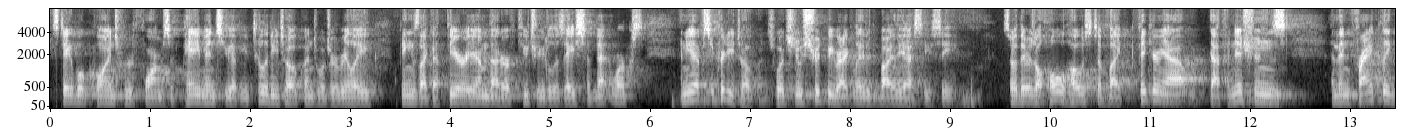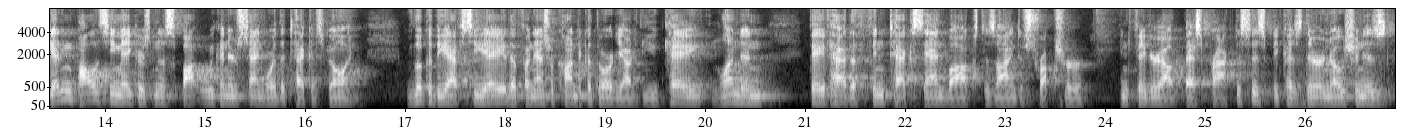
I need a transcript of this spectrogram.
stable coins for forms of payments. You have utility tokens, which are really things like Ethereum that are future utilization of networks. And you have security tokens, which should be regulated by the SEC. So there's a whole host of like figuring out definitions and then frankly getting policymakers in a spot where we can understand where the tech is going. Look at the FCA, the Financial Conduct Authority out of the UK in London, they've had a fintech sandbox designed to structure and figure out best practices because their notion is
